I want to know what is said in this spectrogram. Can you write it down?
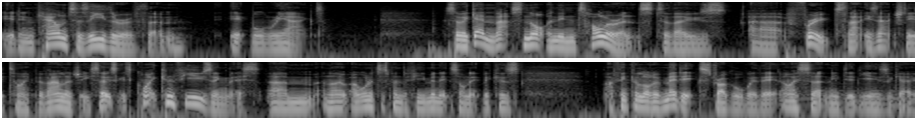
it encounters either of them, it will react. So again, that's not an intolerance to those uh, fruits. That is actually a type of allergy. So it's, it's quite confusing this, um, and I, I wanted to spend a few minutes on it because I think a lot of medics struggle with it. I certainly did years ago.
